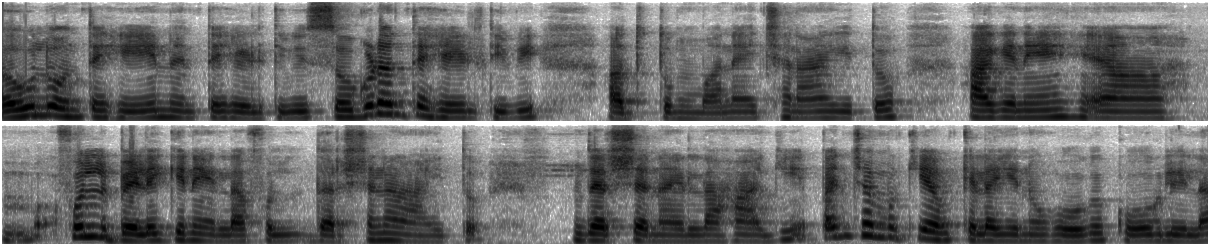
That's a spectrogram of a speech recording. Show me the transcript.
ಗೌಲು ಅಂತ ಏನಂತ ಹೇಳ್ತೀವಿ? ಅಂತ ಹೇಳ್ತೀವಿ. ಅದು ತುಂಬಾ ಚೆನ್ನಾಗಿತ್ತು. ಹಾಗೆಯೇ ಫುಲ್ ಬೆಳಗ್ಗೆನೇ ಎಲ್ಲ ಫುಲ್ ದರ್ಶನ ಆಯಿತು. ದರ್ಶನ ಎಲ್ಲ ಆಗಿ ಪಂಚಮುಖಿ ಅವಕ್ಕೆಲ್ಲ ಏನು ಹೋಗೋಕ್ಕೆ ಹೋಗಲಿಲ್ಲ.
